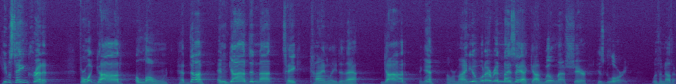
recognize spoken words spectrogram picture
He was taking credit for what God alone had done, and God did not take kindly to that. God Again, I'll remind you of what I read in Isaiah God will not share his glory with another.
